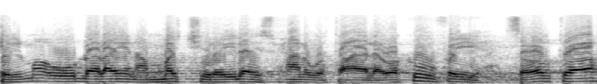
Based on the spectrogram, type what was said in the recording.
Ilmo uu dhalayna ma jiro ilaahi subxaana wa tacaala waa ka hufan yahay. Sababtoo ah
